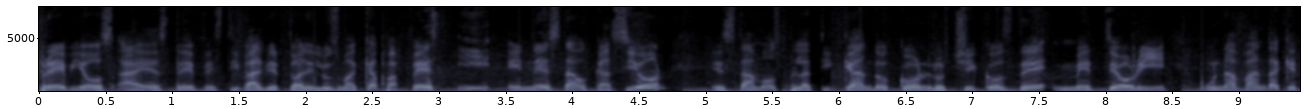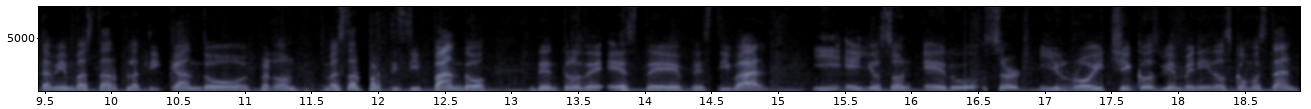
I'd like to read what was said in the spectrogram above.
previos a este festival virtual de Luz Macapa Fest y en esta ocasión estamos platicando con los chicos de Meteori, una banda que también va a estar platicando, perdón, va a estar participando dentro de este festival y ellos son Edu, Serge y Roy. Chicos, bienvenidos, ¿cómo están?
